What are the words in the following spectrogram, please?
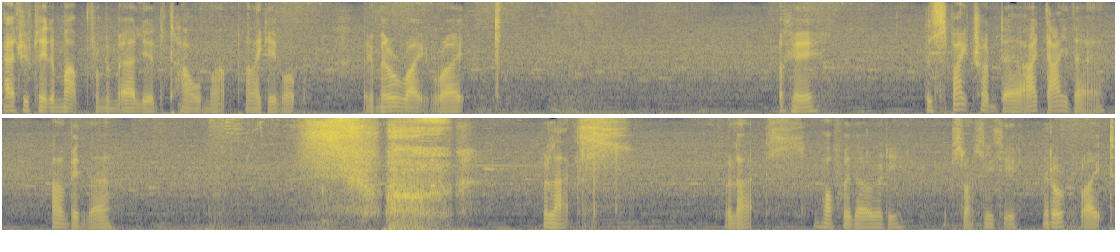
I actually played a map from him earlier, the tower map, and I gave up. Like middle, right, right. Okay. The spike trap there. I died there. I haven't been there. Relax. Relax. I'm halfway there already. It's not easy. Middle, right,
